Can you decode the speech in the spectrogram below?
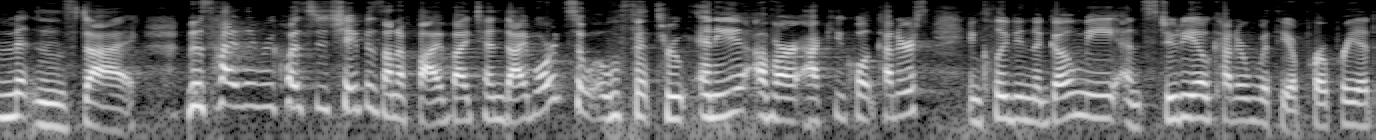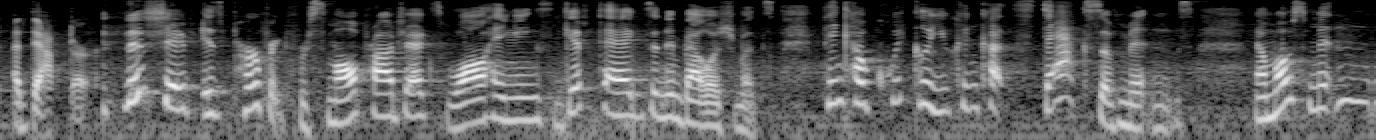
Mittens die. This highly requested shape is on a 5x10 die board, so it will fit through any of our AccuQuilt cutters, including the Go Me and Studio cutter with the appropriate adapter. This shape is perfect for small projects, wall hangings, gift tags, and embellishments. Think how quickly you can cut stacks of mittens. Now most mitten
